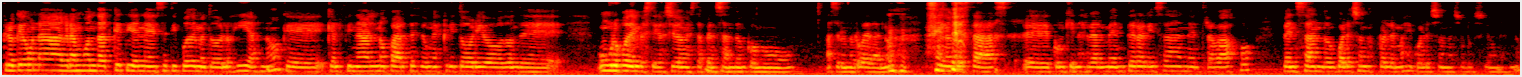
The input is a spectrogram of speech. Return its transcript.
creo que una gran bondad que tiene este tipo de metodologías, ¿no? Que, que al final no partes de un escritorio donde un grupo de investigación está pensando en cómo hacer una rueda, ¿no? Sino que estás eh, con quienes realmente realizan el trabajo pensando en cuáles son los problemas y cuáles son las soluciones. ¿no?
